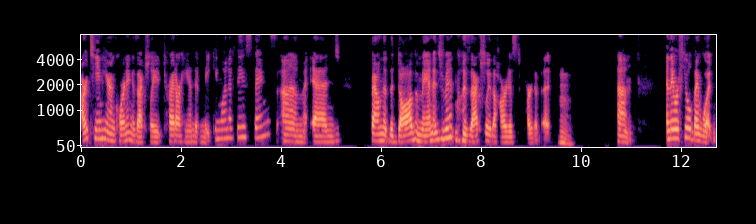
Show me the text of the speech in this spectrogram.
our team here in Corning has actually tried our hand at making one of these things um, and found that the daub management was actually the hardest part of it. Hmm. Um, and they were fueled by wood.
